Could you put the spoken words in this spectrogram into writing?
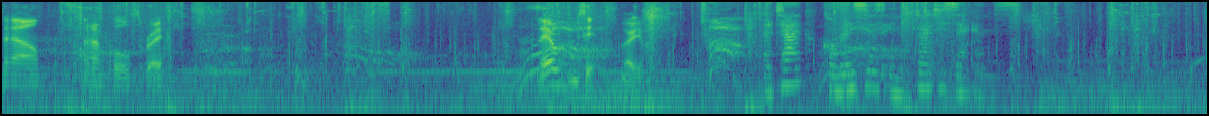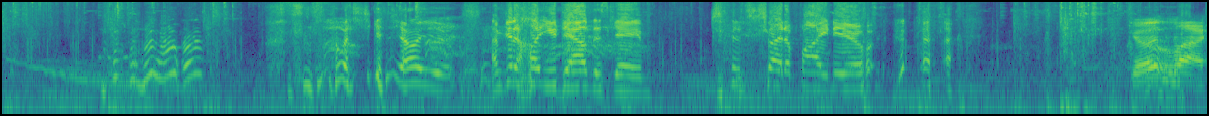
Now, and I'm cool spray. There, let me see. Where are you? Attack commences in 30 seconds. what she can show you? I'm gonna hunt you down this game. Just try to find you. Good Oh. luck.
